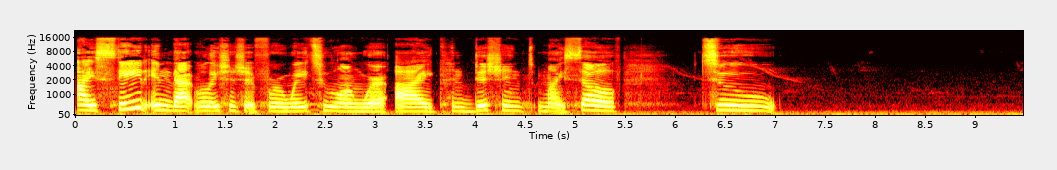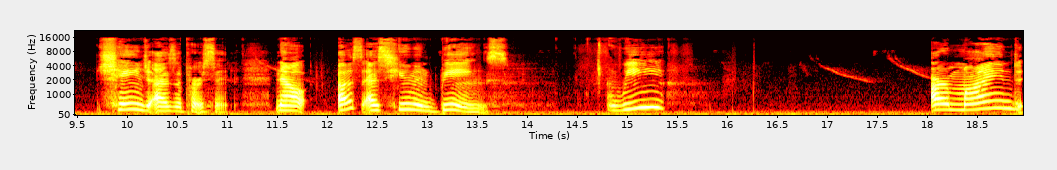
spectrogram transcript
I stayed in that relationship for way too long where I conditioned myself to change as a person. Now, us as human beings, we our mind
